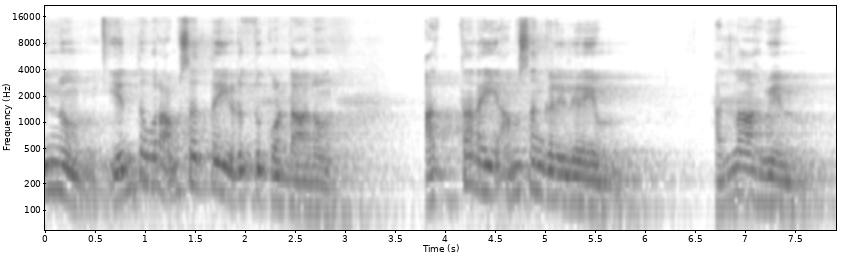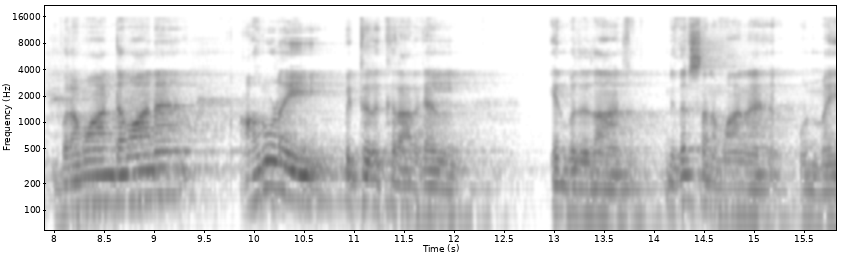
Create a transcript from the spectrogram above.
இன்னும் எந்த ஒரு அம்சத்தை எடுத்துக்கொண்டாலும் அத்தனை அம்சங்களிலேயும் அல்லாஹுவின் பிரம்மாண்டமான அருளை பெற்றிருக்கிறார்கள். என்பதுதான் நிதர்சனமான உண்மை.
